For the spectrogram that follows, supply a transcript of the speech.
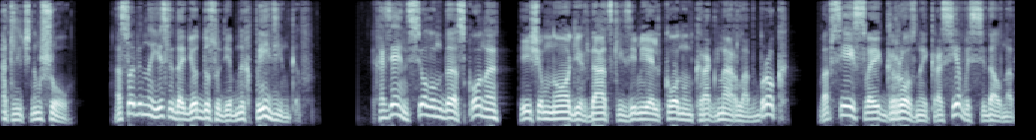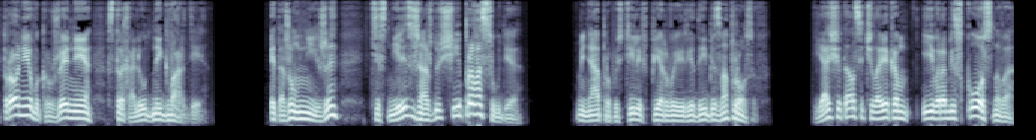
отличным шоу, особенно если дойдет до судебных поединков. Хозяин Селунда, Скона и еще многих датских земель конунг Рагнар Ладброк во всей своей грозной красе восседал на троне в окружении страхолюдной гвардии. Этажом ниже теснились жаждущие правосудия. Меня пропустили в первые ряды без вопросов. Я считался человеком Ивара Бескостного,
